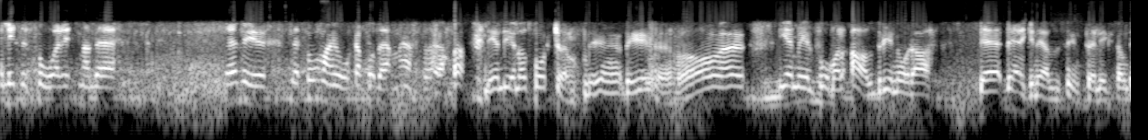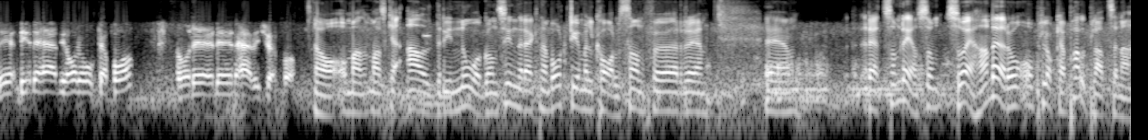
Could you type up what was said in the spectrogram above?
är lite spårigt, men det, det, blir, det får man ju åka på den med. Ja, det är en del av sporten. Det, det, ja, Emil får man aldrig några... Det, det gnälls inte. Liksom. Det, det, är det här vi har att åka på och det, det är det här vi kör på. Ja, och man, man ska aldrig någonsin räkna bort Emil Karlsson för eh, eh, rätt som det är så, så är han där och, och plockar pallplatserna.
